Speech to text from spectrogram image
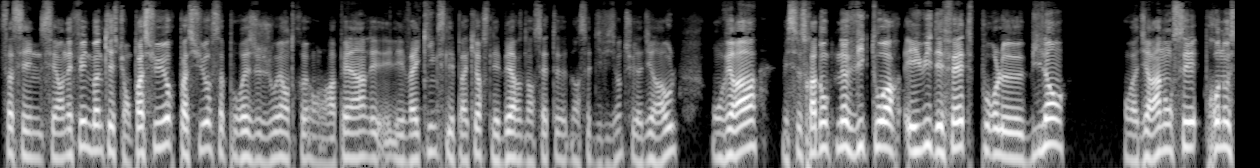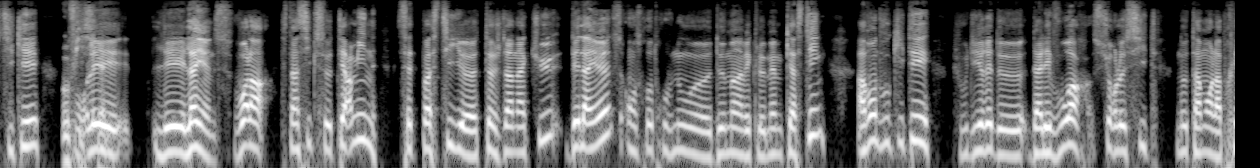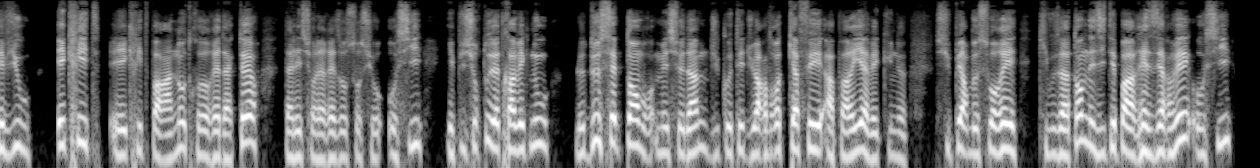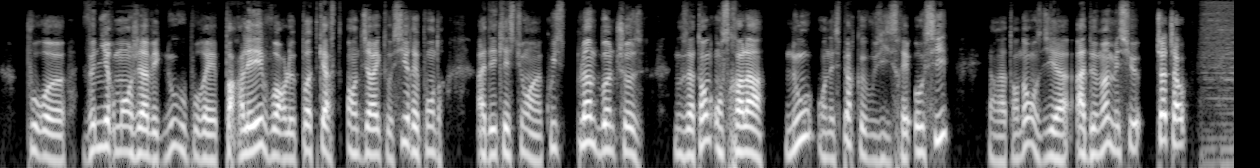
Ça, c'est en effet une bonne question. Pas sûr, pas sûr. Ça pourrait se jouer entre, on le rappelle, hein, les, Vikings, les Packers, les Bears dans cette, dans cette division. Tu l'as dit, Raoul. On verra. Mais ce sera donc 9 victoires et 8 défaites pour le bilan, on va dire annoncé, pronostiqué pour les, les Lions. Voilà. C'est ainsi que se termine cette pastille euh, touchdown actu des Lions. On se retrouve, nous, euh, demain avec le même casting. Avant de vous quitter, je vous dirais d'aller voir sur le site, notamment la preview écrite et écrite par un autre rédacteur, d'aller sur les réseaux sociaux aussi, et puis surtout d'être avec nous le 2 septembre, messieurs, dames, du côté du Hard Rock Café à Paris, avec une superbe soirée qui vous attend. N'hésitez pas à réserver aussi pour euh, venir manger avec nous. Vous pourrez parler, voir le podcast en direct aussi, répondre à des questions, à un quiz. Plein de bonnes choses nous attendent. On sera là, nous. On espère que vous y serez aussi. Et en attendant, on se dit à demain, messieurs. Ciao, ciao.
